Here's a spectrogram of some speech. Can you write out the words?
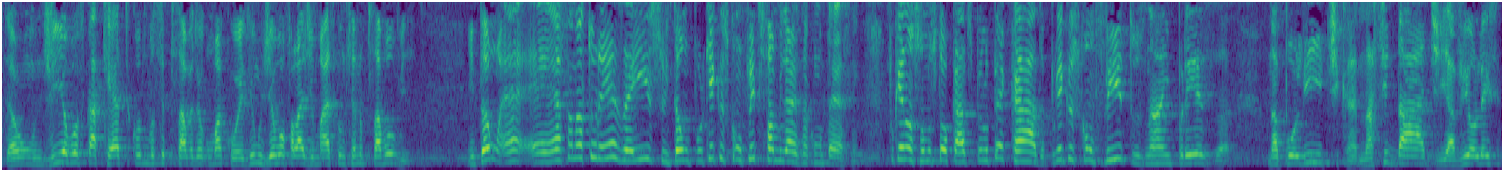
Então, um dia eu vou ficar quieto quando você precisava de alguma coisa, e um dia eu vou falar demais quando você não precisava ouvir. Então, é, é, essa natureza, é isso. Então, por que, que os conflitos familiares acontecem? Porque nós somos tocados pelo pecado. Por que, que os conflitos na empresa, na política, na cidade, a violência,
